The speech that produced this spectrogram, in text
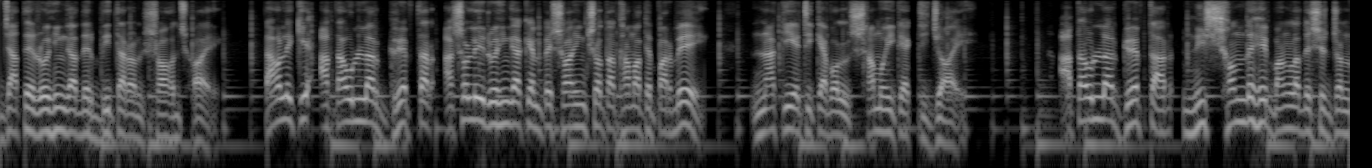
যাতে রোহিঙ্গাদের বিতরণ সহজ হয়। তাহলে কি আতাউল্লাহর গ্রেফতার আসলেই রোহিঙ্গা ক্যাম্পে সহিংসতা থামাতে পারবে? নাকি এটি কেবল সাময়িক একটি জয়? আতাউল্লাহর গ্রেফতার নিঃসন্দেহে বাংলাদেশের জন্য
